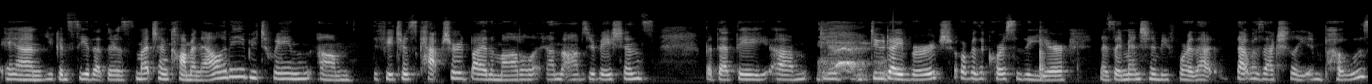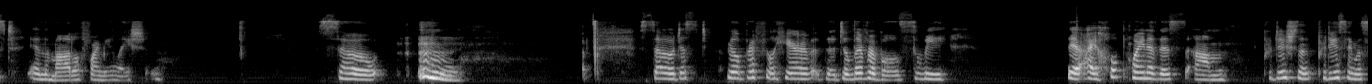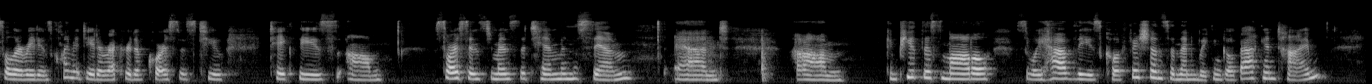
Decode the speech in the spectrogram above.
And you can see that there's much in commonality between um, the features captured by the model and the observations, but that they um, do, do, diverge over the course of the year. And as I mentioned before, that, that was actually imposed in the model formulation. So, so just real briefly here, the deliverables. We, the I whole point of this um, producing, producing the solar radiance climate data record, of course, is to take these um, SORCE instruments, the TIM and the SIM, and um, compute this model. So we have these coefficients, and then we can go back in time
